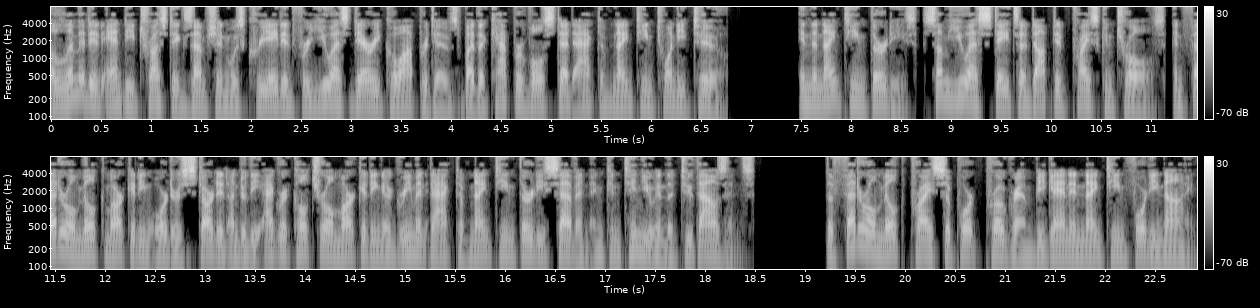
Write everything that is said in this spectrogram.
A limited antitrust exemption was created for U.S. dairy cooperatives by the Capper-Volstead Act of 1922. In the 1930s, some U.S. states adopted price controls, and federal milk marketing orders started under the Agricultural Marketing Agreement Act of 1937 and continue in the 2000s. The Federal Milk Price Support Program began in 1949.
